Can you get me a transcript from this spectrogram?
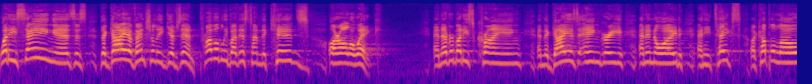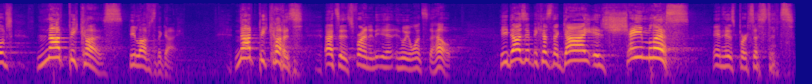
What he's saying is, is the guy eventually gives in. Probably by this time the kids are all awake. And everybody's crying, and the guy is angry and annoyed, and he takes a couple loaves, not because he loves the guy, not because that's his friend and who he wants to help. He does it because the guy is shameless in his persistence.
